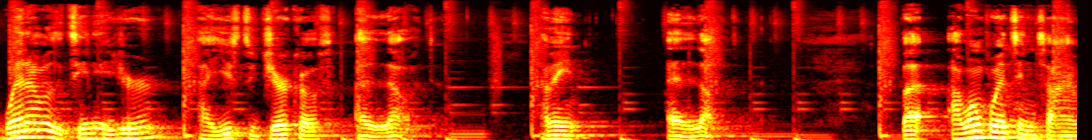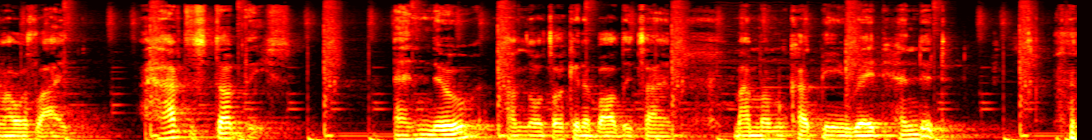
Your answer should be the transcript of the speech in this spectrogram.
When I was a teenager, I used to jerk off a lot. I mean, a lot. But at one point in time, I was like, I have to stop this. And no, I'm not talking about the time my mom caught me red handed.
